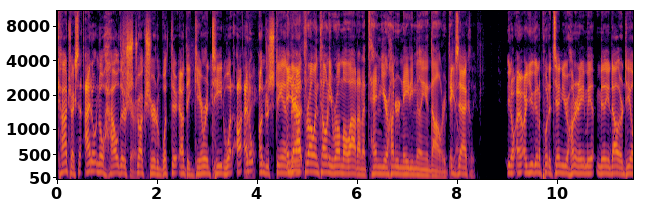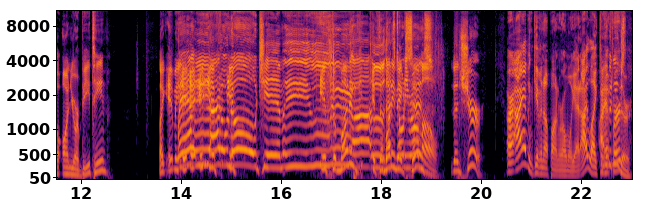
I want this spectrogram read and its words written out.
contracts. And I don't know how they're structured. What they are they guaranteed? What I, I don't understand And that you're not throwing Tony Romo out on a 10 year, $180 million deal. exactly. You know, are are you going to put a ten year, hundred eighty million dollar deal on your B team? Like, I mean, Well, i- i- I don't if- know, Jim. If the money, Uh, if the ooh, money makes Tony sense, Romo. then sure. All right, I haven't given up on Romo yet. I liked him I at first. either.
